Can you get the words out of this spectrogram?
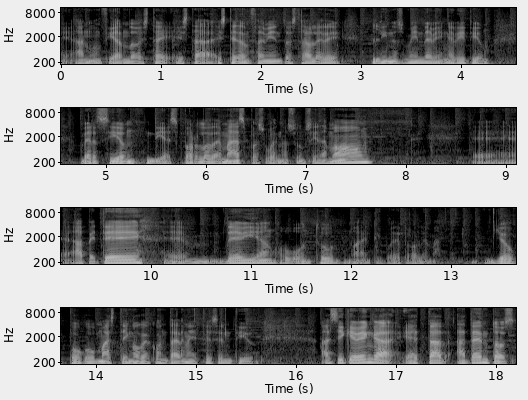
eh, anunciando este, este lanzamiento estable de Linux Mint Debian Edition versión 10. Por lo demás, pues bueno, es un Cinnamon, eh, apt, eh, Debian, Ubuntu, no hay tipo de problema. Yo poco más tengo que contar en este sentido. Así que venga, estad atentos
